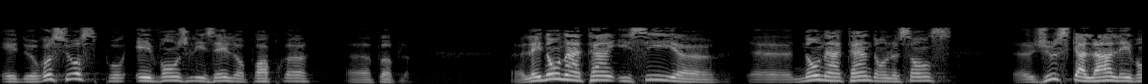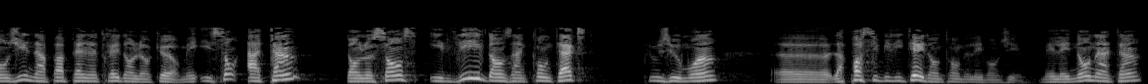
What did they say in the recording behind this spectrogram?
et de ressources pour évangéliser leur propre euh, peuple. Les non atteints ici, non atteints dans le sens euh, jusqu'à là, l'évangile n'a pas pénétré dans leur cœur, mais ils sont atteints dans le sens, ils vivent dans un contexte plus ou moins euh, la possibilité d'entendre l'évangile. Mais les non atteints,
